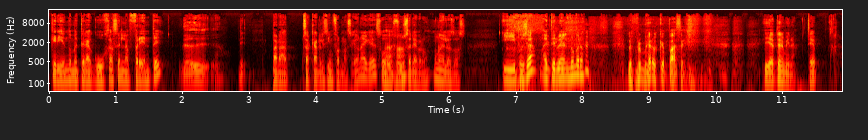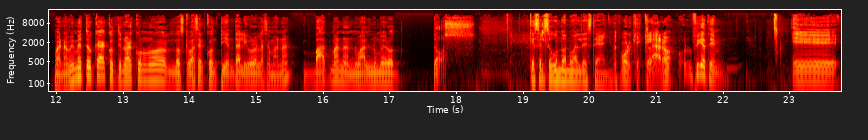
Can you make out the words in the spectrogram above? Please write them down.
queriendo meter agujas en la frente Ugh. para sacarles información, I guess, o Ajá. su cerebro, uno de los dos. Y pues ya, ahí termina el número. Lo primero que pase. y ya termina. Sí. Bueno, a mí me toca continuar con uno de los que va a ser contienda libro de la semana. Batman anual número 2. que es el segundo anual de este año. Porque claro, fíjate, eh,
